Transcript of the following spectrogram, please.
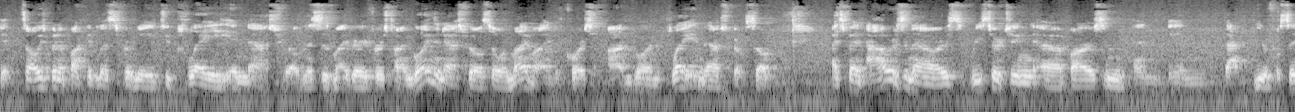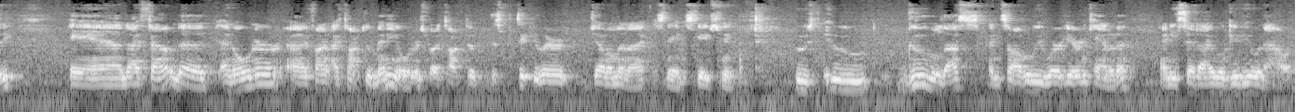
it's always been a bucket list for me to play in Nashville. And this is my very first time going to Nashville, so in my mind, of course, I'm going to play in Nashville. So I spent hours and hours researching uh, bars in, in, in, that beautiful city. And I found a, an owner. I I talked to many owners, but I talked to this particular gentleman. uh, His name escapes me. Who Googled us and saw who we were here in Canada, and he said, "I will give you an hour."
